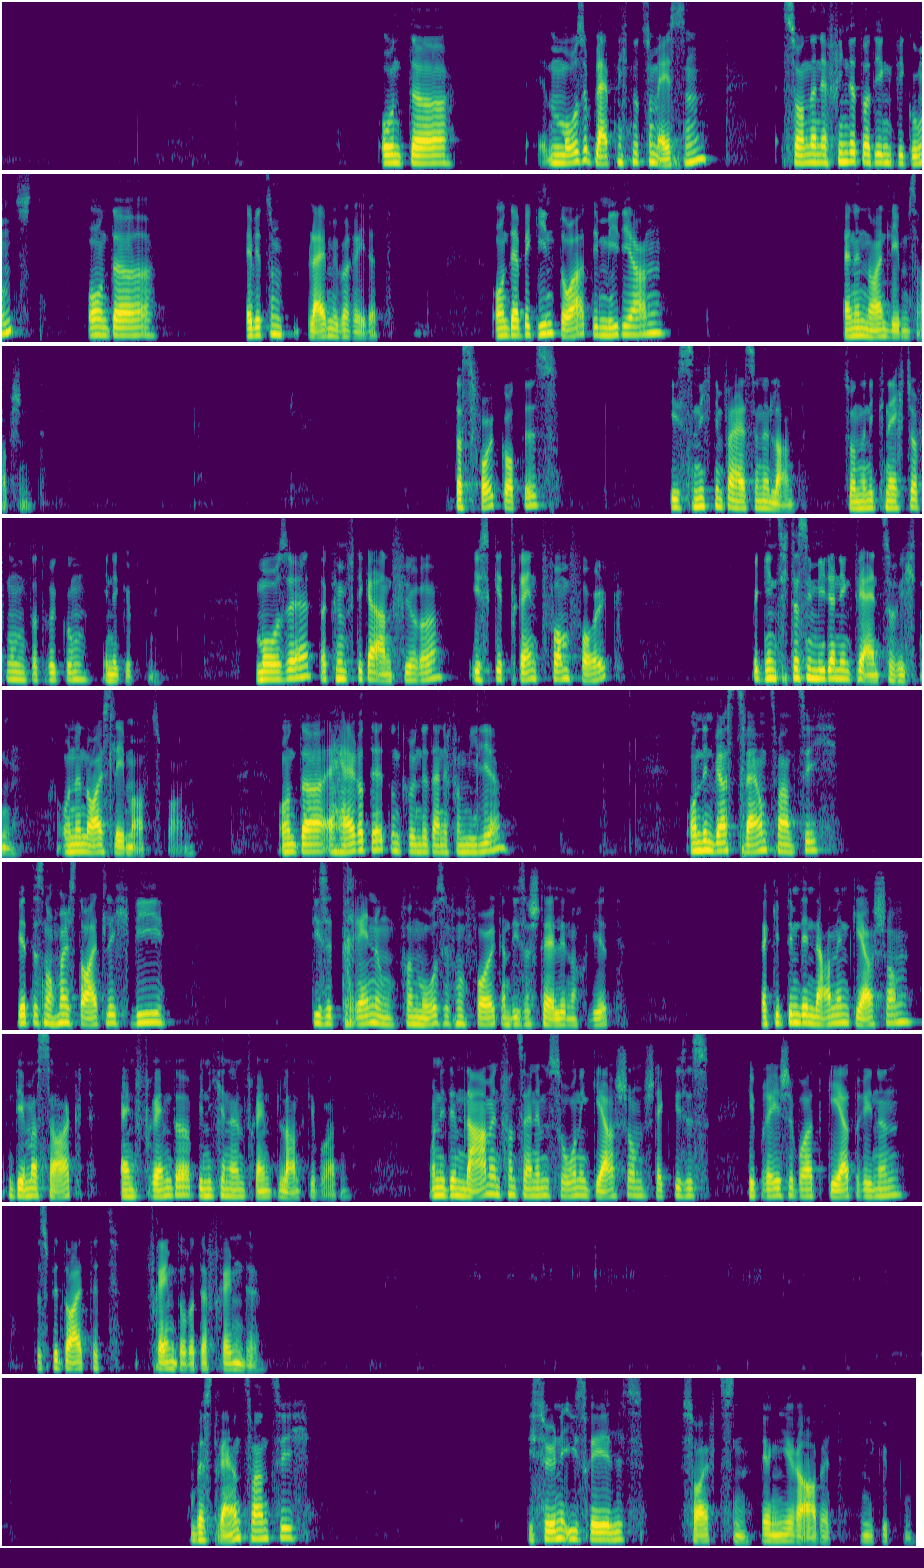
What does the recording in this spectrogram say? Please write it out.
Und äh, Mose bleibt nicht nur zum Essen, sondern er findet dort irgendwie Gunst und äh, er wird zum Bleiben überredet. Und er beginnt dort im Midian einen neuen Lebensabschnitt. Das Volk Gottes ist nicht im verheißenen Land, sondern in Knechtschaft und Unterdrückung in Ägypten. Mose, der künftige Anführer, ist getrennt vom Volk, beginnt sich das in Midian irgendwie einzurichten und ein neues Leben aufzubauen. Und äh, er heiratet und gründet eine Familie. Und in Vers 22 wird es nochmals deutlich, wie diese Trennung von Mose vom Volk an dieser Stelle noch wird. Er gibt ihm den Namen Gershom, indem er sagt, ein Fremder bin ich in einem fremden Land geworden. Und in dem Namen von seinem Sohn in Gershom steckt dieses hebräische Wort Ger drinnen, das bedeutet Fremd oder der Fremde. Und Vers 23, die Söhne Israels seufzen wegen ihrer Arbeit in Ägypten.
